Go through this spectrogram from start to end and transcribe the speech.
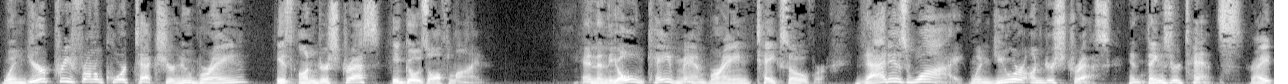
When your prefrontal cortex, your new brain, is under stress, it goes offline. And then the old caveman brain takes over. That is why when you are under stress and things are tense, right?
